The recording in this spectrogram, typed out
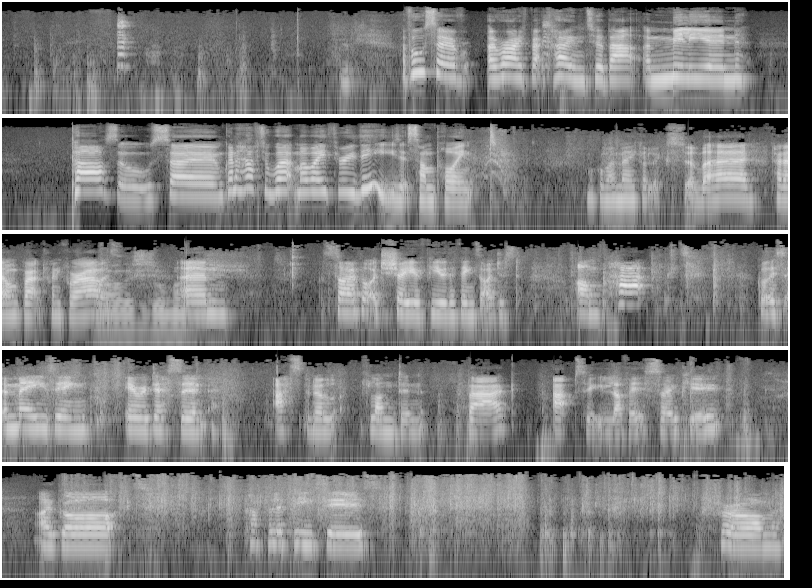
I've also arrived back home to about a million parcels, so I'm gonna have to work my way through these at some point. Oh my god, my makeup looks so bad. I've had it on for about 24 hours. Oh, this is. Um, so I thought I'd just show you a few of the things that I just unpacked. Got this amazing iridescent Aspinal London bag. Absolutely love it, so cute. I got couple of pieces from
